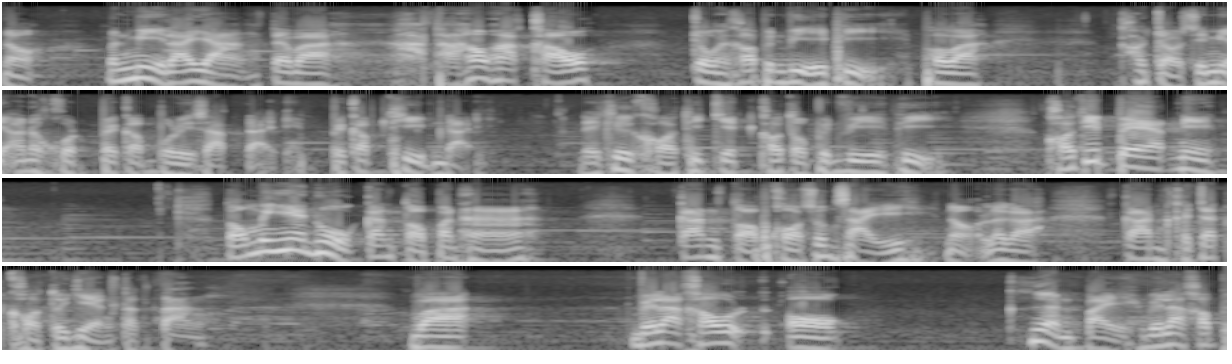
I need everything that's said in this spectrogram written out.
เนาะมันมีหลายอย่างแต่ว่าถ้าเฮาหักเขา จงให้เขาเป็น VIP เพราะว่าเขาเจ้าสิมีอนาคตไปกับบริษัทใด ไปกับทีมใดนี่คือข้อที่ 7 เขาต้องเป็น VIP ข้อที่ 8 นี่ ต้องไม่เฮี้ยนหูการตอบปัญหา การตอบข้อสงสัยเนาะแล้วก็การขจัดข้อตัวอย่างต่างๆ ว่าเวลาเขาออกเพื่อนไป เวลาเขาไป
